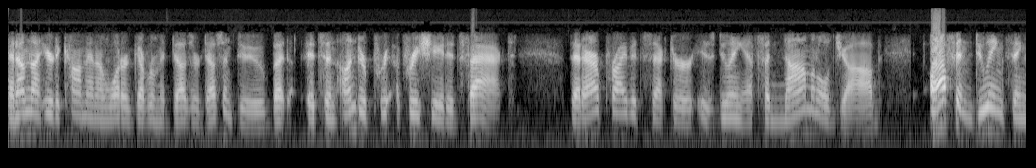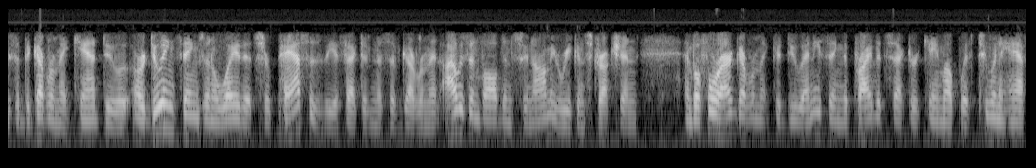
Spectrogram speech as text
And I'm not here to comment on what our government does or doesn't do, but it's an underappreciated fact that our private sector is doing a phenomenal job, often doing things that the government can't do, or doing things in a way that surpasses the effectiveness of government. I was involved in tsunami reconstruction, and before our government could do anything, the private sector came up with two and a half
